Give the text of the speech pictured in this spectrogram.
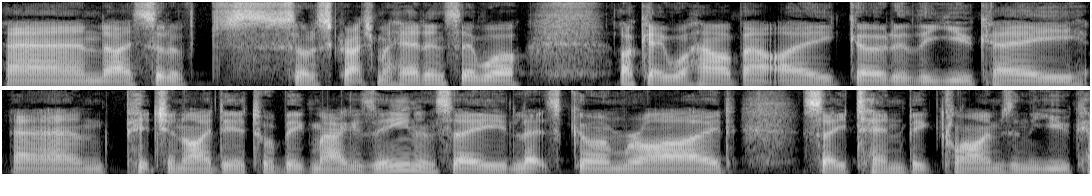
and I sort of sort of scratched my head and said, well, okay, well, how about I go to the UK and pitch an idea to a big magazine and say, let's go and ride, say, ten big climbs in the UK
